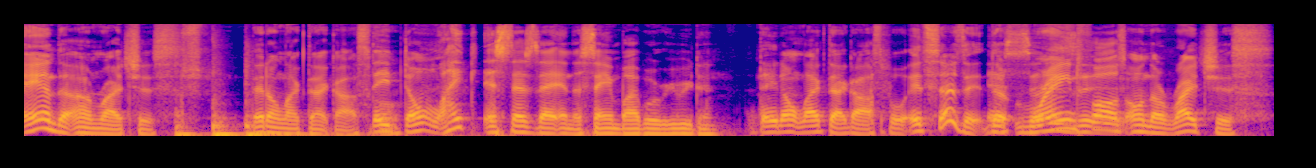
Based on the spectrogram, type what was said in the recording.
and the unrighteous. They don't like that gospel. They don't like. It says that in the same Bible we're reading. they don't like that gospel. It says it. The It says rain it. falls on the righteous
